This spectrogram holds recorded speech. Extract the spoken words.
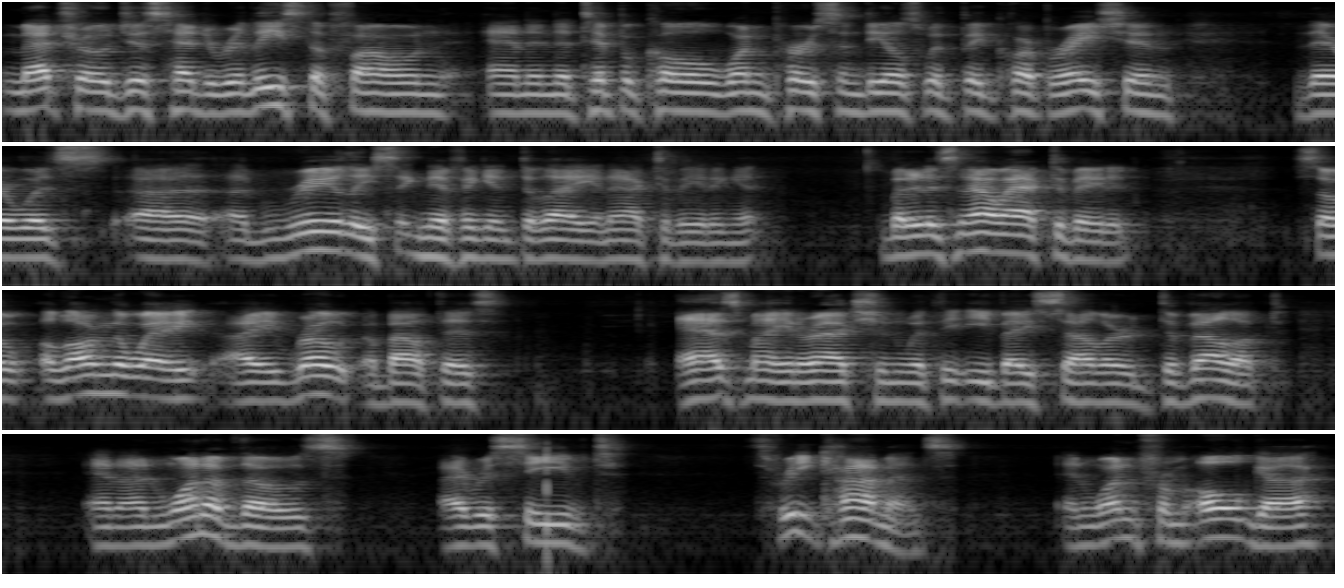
Metro just had to release the phone. And in the typical one person deals with big corporation, there was uh, a really significant delay in activating it. But it is now activated. So, along the way, I wrote about this as my interaction with the eBay seller developed. And on one of those, I received three comments, and one from Olga.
